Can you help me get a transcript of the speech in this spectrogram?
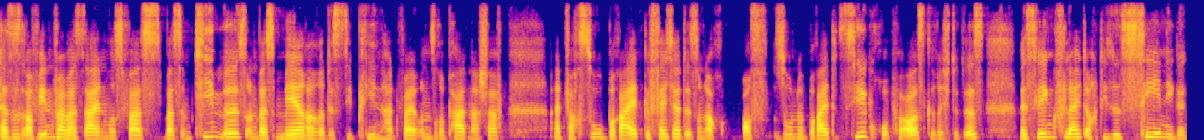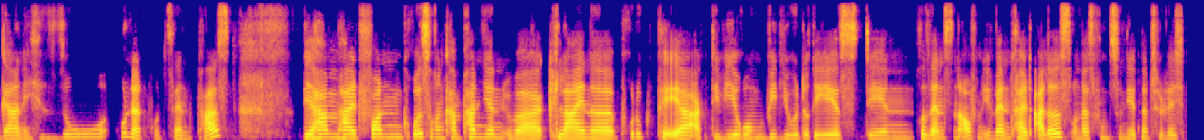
dass es auf jeden Fall was sein muss, was, was im Team ist und was mehrere Disziplinen hat, weil unsere Partnerschaft einfach so breit gefächert ist und auch auf so eine breite Zielgruppe ausgerichtet ist, weswegen vielleicht auch diese Szenige gar nicht so 100 Prozent passt. Wir haben halt von größeren Kampagnen über kleine Produkt-PR-Aktivierungen, Videodrehs, den Präsenzen auf dem Event halt alles. Und das funktioniert natürlich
